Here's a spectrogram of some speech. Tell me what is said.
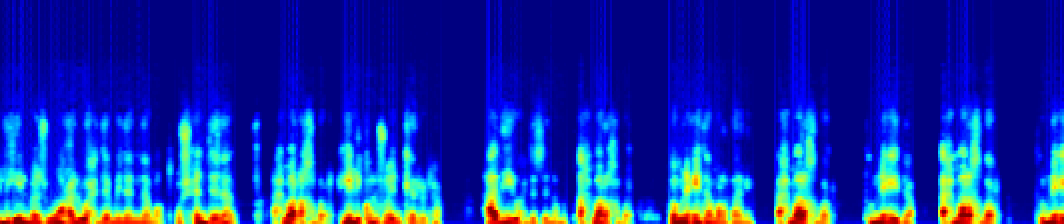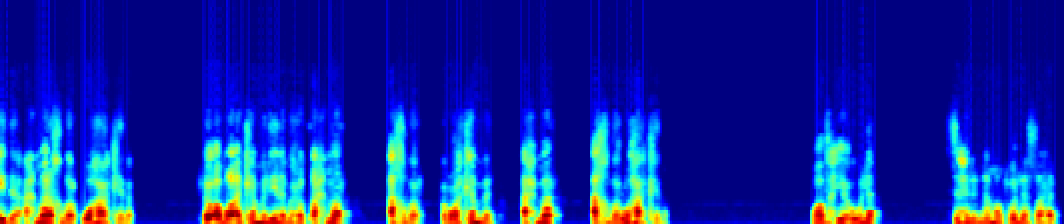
اللي هي المجموعة الواحدة من النمط. وش عندنا؟ أحمر أخضر. هي اللي كل شوي نكررها. هذه هي وحدة النمط. أحمر أخضر. ثم نعيدها مرة ثانية. أحمر أخضر. ثم نعيدها. أحمر أخضر. ثم نعيدها. أحمر أخضر. وهكذا. لو أبغى أكمل هنا بحط أحمر أخضر. أبغى أكمل أحمر أخضر. وهكذا. واضح يا أولى؟ سهل النمط ولا صعب؟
